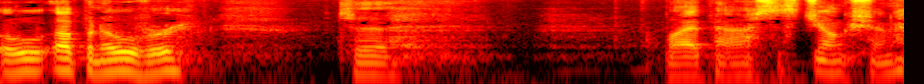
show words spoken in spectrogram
up and over to bypass this junction.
